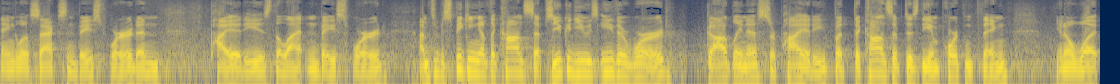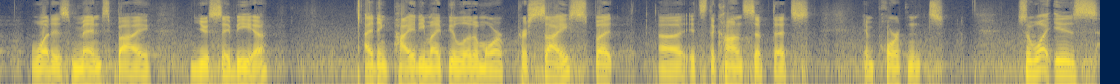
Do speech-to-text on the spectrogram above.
Anglo Saxon based word, and piety is the Latin based word. I'm speaking of the concepts. You could use either word, godliness or piety, but the concept is the important thing. You know, what, what is meant by eusebeia. I think piety might be a little more precise, but uh, it's the concept that's important. So, what is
